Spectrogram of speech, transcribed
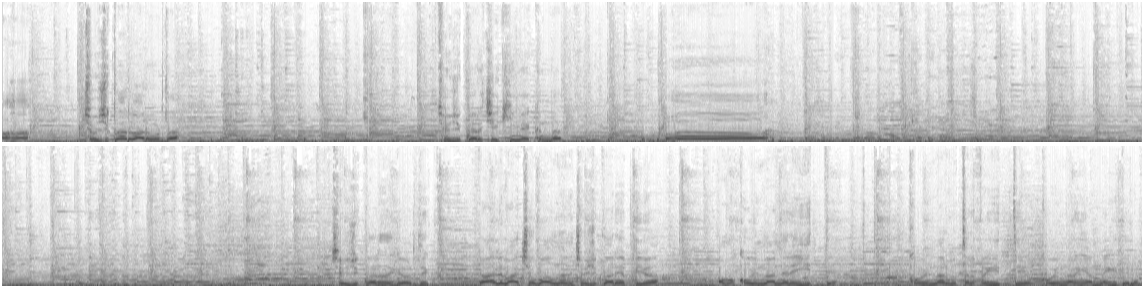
Aha, çocuklar var burada. Çocukları çekeyim yakından. Aha! Çocukları da gördük. Galiba çobanların çocuklar yapıyor. Ama koyunlar nereye gitti? Koyunlar bu tarafa gitti. Koyunların yanına gidelim.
